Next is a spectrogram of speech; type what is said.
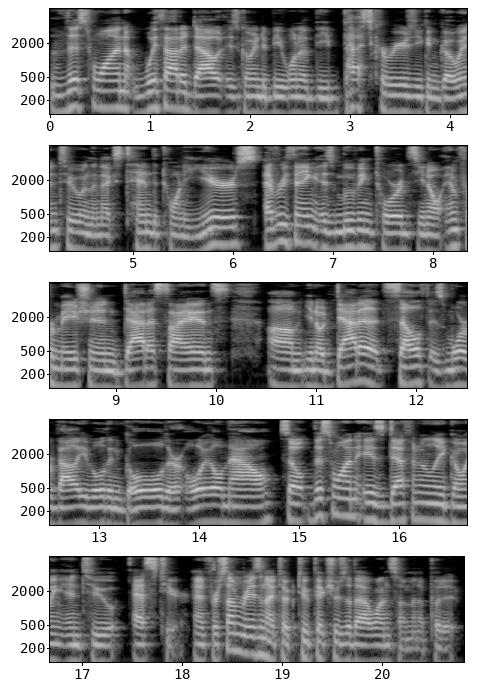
This one, without a doubt, is going to be one of the best careers you can go into in the next 10 to 20 years. Everything is moving towards, you know, information, data science, um, you know, data itself is more valuable than gold or oil now. So this one is definitely going into S tier. And for some reason, I took two pictures of that one, so I'm gonna put it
